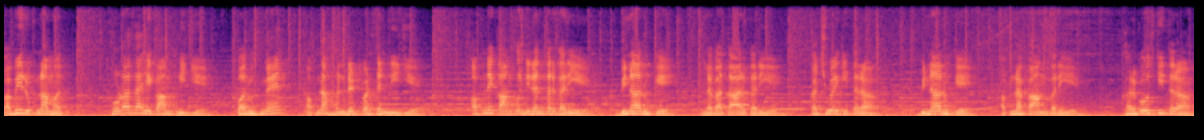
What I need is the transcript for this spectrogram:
कभी रुकना मत, थोड़ा सा ही काम कीजिए। पर उसमें अपना हंड्रेड परसेंट दीजिए अपने काम को निरंतर करिए, बिना रुके, लगातार करिए। कछुए की तरह, बिना रुके, अपना काम करिए। खरगोश की तरह,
